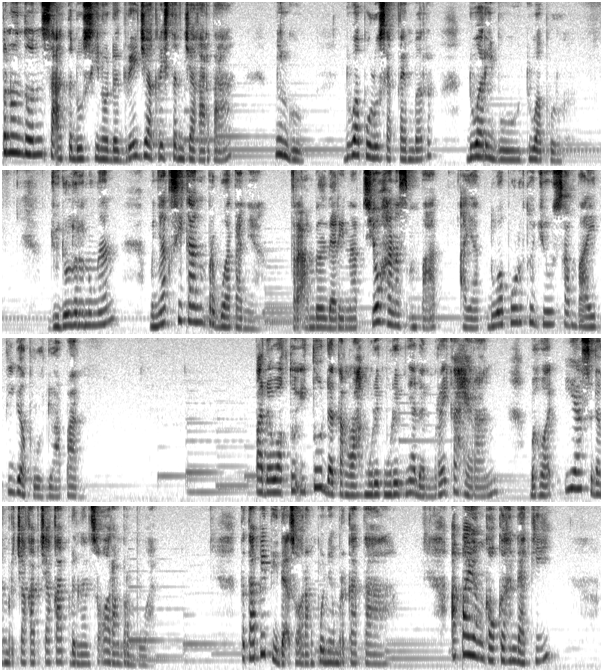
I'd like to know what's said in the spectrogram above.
Penuntun saat teduh Sinode Gereja Kristen Jakarta, Minggu 20 September 2020. Judul renungan, Menyaksikan Perbuatannya, terambil dari Nats Yohanes 4 ayat 27 sampai 38. Pada waktu itu datanglah murid-muridnya dan mereka heran bahwa ia sedang bercakap-cakap dengan seorang perempuan. Tetapi tidak seorang pun yang berkata, apa yang kau kehendaki,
